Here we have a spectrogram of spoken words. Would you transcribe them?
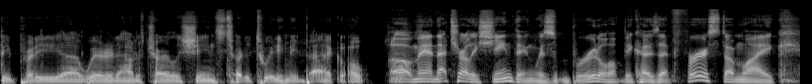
be pretty uh, weirded out if Charlie Sheen started tweeting me back. Oh, Oh man, that Charlie Sheen thing was brutal because at first I'm like,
